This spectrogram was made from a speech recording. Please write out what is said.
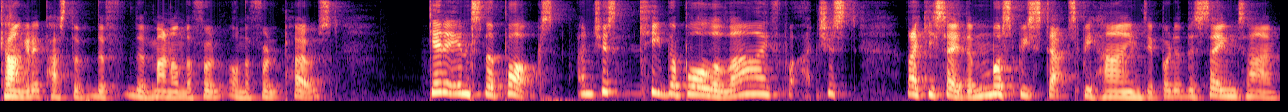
can't get it past the, the, the man on the front on the front post. Get it into the box and just keep the ball alive. But I just, like you say, there must be stats behind it. But at the same time,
